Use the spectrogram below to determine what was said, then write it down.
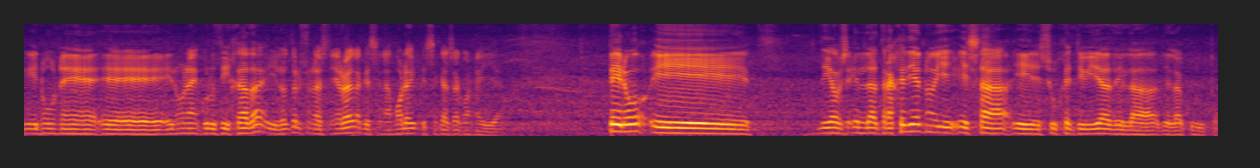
en, un, eh, eh, en una encrucijada y el otro es una señora de la que se enamora y que se casa con ella. Pero, eh, digamos, en la tragedia no hay esa subjetividad de la, de la culpa.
